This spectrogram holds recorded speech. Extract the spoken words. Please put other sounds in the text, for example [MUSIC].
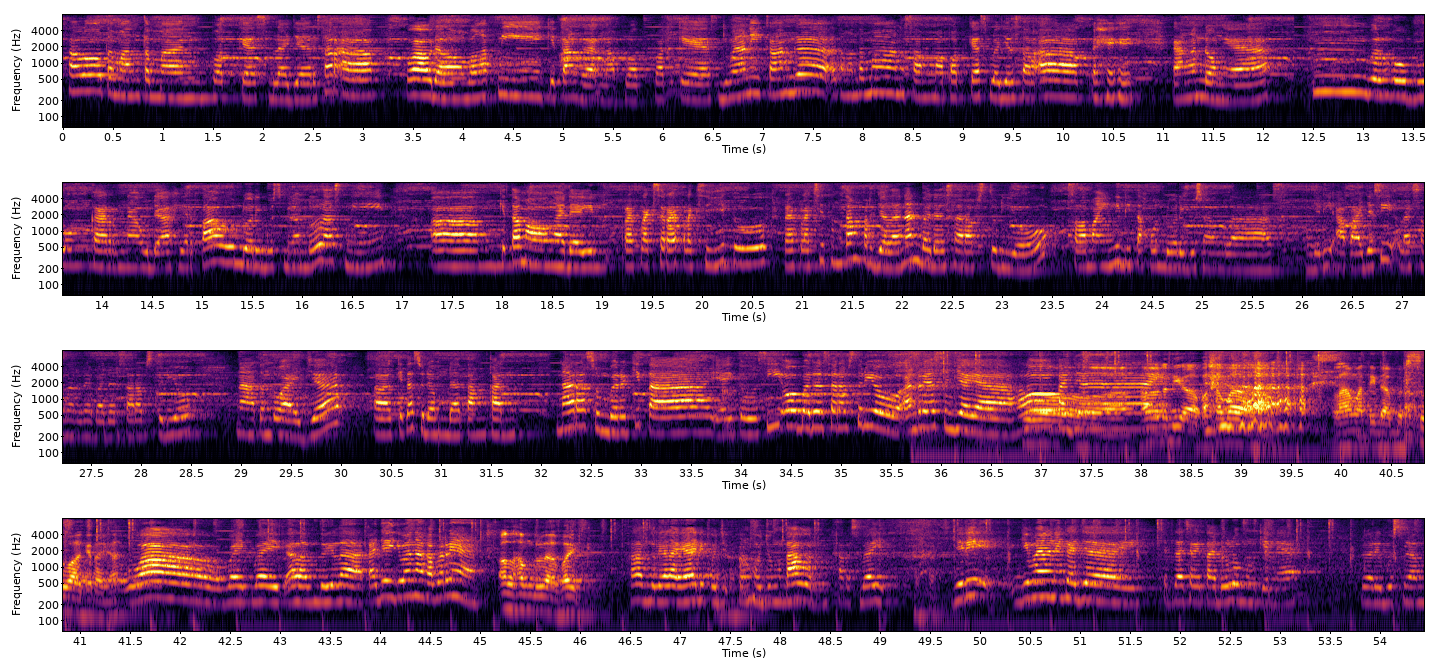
Halo teman-teman podcast belajar startup. Wah udah lama banget nih kita nggak ngupload podcast. Gimana nih kangen nggak teman-teman sama podcast belajar startup? [LAUGHS] Kangen dong ya. Hmm, berhubung karena udah akhir tahun 2019 nih, em, kita mau ngadain refleksi-refleksi gitu. Refleksi tentang perjalanan Badar Startup Studio selama ini di tahun 2019. Jadi apa aja sih lesson dari Badar Startup Studio? Nah, tentu aja uh, kita sudah mendatangkan narasumber kita yaitu CEO Badar Startup Studio, Andreas Senjaya. Halo Kak Jai. Halo Nadia, apa kabar? [LAUGHS] Lama tidak bersua kita ya. Wow, baik-baik. Alhamdulillah. Kak Jai gimana kabarnya? Alhamdulillah baik. Alhamdulillah ya di penghujung tahun harus baik. [LAUGHS] Jadi gimana nih Kak Jai? Cerita-cerita dulu mungkin ya. 2019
